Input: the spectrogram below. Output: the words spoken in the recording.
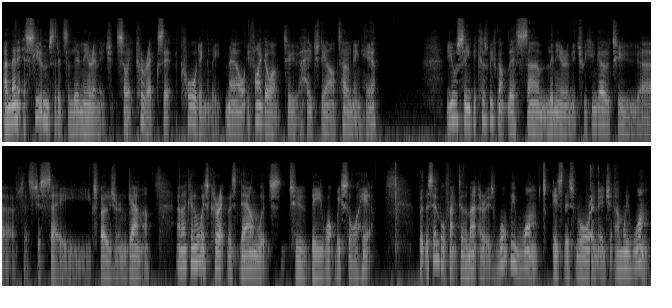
And then it assumes that it's a linear image, so it corrects it accordingly. Now, if I go up to HDR toning here, you'll see because we've got this um, linear image we can go to uh, let's just say exposure and gamma and I can always correct this downwards to be what we saw here but the simple fact of the matter is what we want is this raw image and we want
